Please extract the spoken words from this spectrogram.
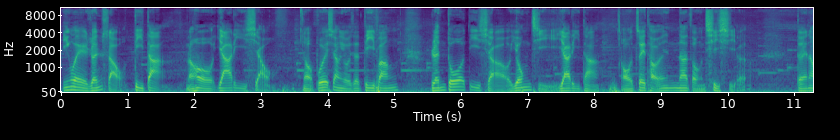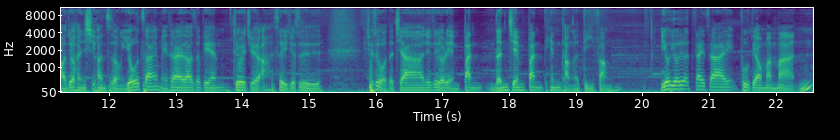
因为人少地大。然后压力小哦，不会像有的地方人多地小拥挤压力大哦，最讨厌那种气息了。对，那我就很喜欢这种悠哉。每次来到这边，就会觉得啊，这里就是就是我的家，就是有点半人间半天堂的地方。悠悠悠哉哉，步调慢慢，嗯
